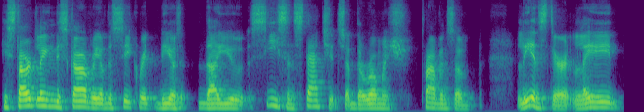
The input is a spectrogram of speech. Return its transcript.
His startling discovery of the secret diocesan statutes of the Romish province of Leinster laid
